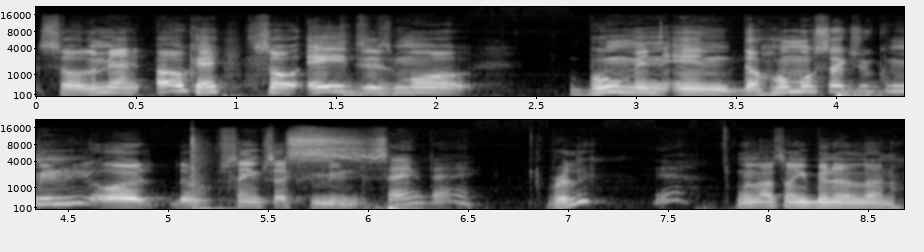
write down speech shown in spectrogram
So let me. Okay. So AIDS is more booming in the homosexual community or the same sex community. Same thing. Really? Yeah. When last time you been in Atlanta?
